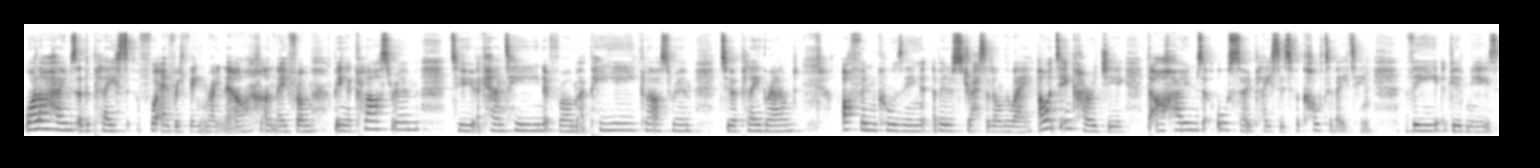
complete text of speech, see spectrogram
while our homes are the place for everything right now, aren't they? From being a classroom to a canteen, from a PE classroom to a playground, often causing a bit of stress along the way. I want to encourage you that our homes are also places for cultivating the good news.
